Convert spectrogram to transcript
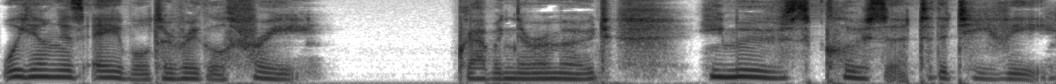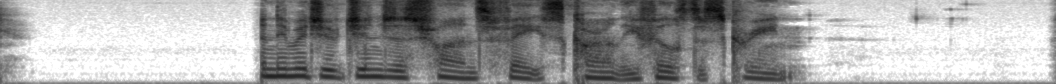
Wei Young is able to wriggle free. Grabbing the remote, he moves closer to the TV. An image of Jin Zixuan's face currently fills the screen.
